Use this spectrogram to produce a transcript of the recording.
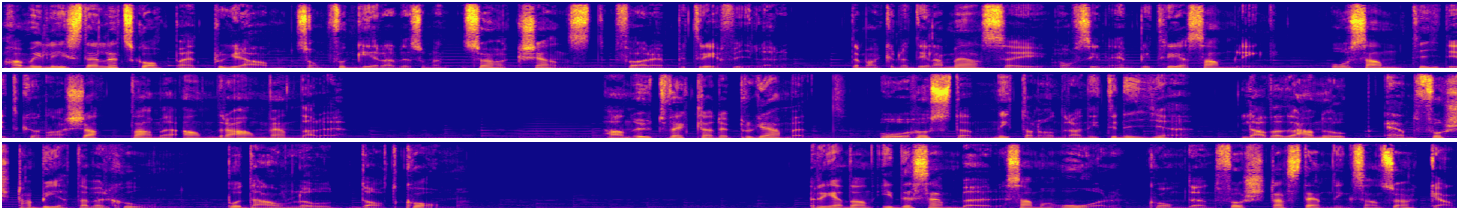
Han ville istället skapa ett program som fungerade som en söktjänst för mp3-filer där man kunde dela med sig av sin mp3-samling och samtidigt kunna chatta med andra användare. Han utvecklade programmet och hösten 1999 laddade han upp en första betaversion på download.com. Redan i december samma år kom den första stämningsansökan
